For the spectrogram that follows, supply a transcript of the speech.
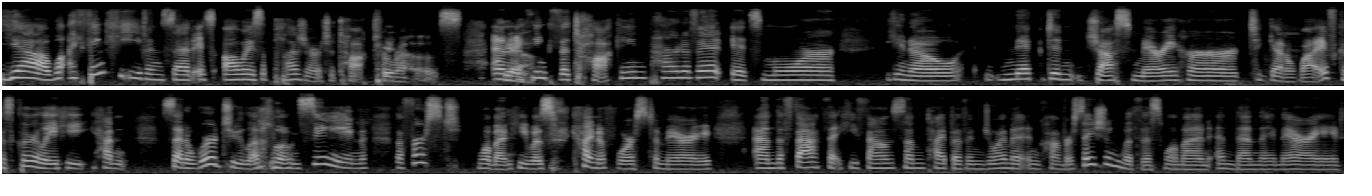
Yeah, well, I think he even said it's always a pleasure to talk to Yeah. Rose. And I think the talking part of it, it's more, you know, Nick didn't just marry her to get a wife because clearly he hadn't said a word to, let alone seen the first woman he was kind of forced to marry. And the fact that he found some type of enjoyment in conversation with this woman and then they married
